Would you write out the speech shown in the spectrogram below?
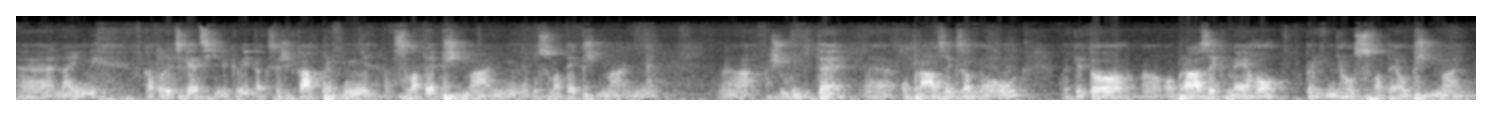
eh, na jiných v katolické církvi, tak se říká první svaté přijímání, nebo svaté přijímání. Eh, až uvidíte eh, obrázek za mnou, tak je to obrázek mého prvního svatého přijímání.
